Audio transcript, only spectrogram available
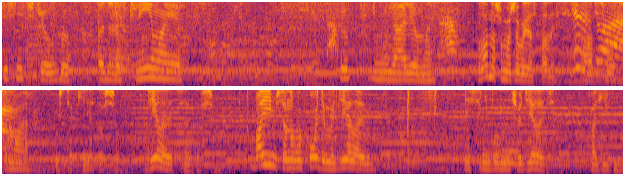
сесички уже подросли мои, чтоб гуляли мы. Главное, что мы живые остались, а все остальное пустяки, это все. Делается это все. Боимся, но выходим и делаем. Если не будем ничего делать, погибнем.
